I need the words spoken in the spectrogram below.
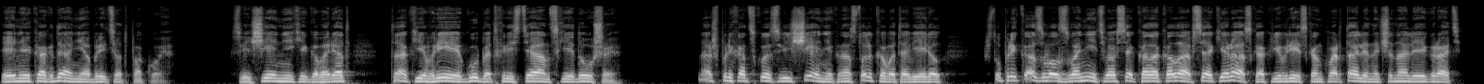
и никогда не обретет покоя. Священники говорят, так евреи губят христианские души. Наш приходской священник настолько в это верил, что приказывал звонить во все колокола всякий раз, как в еврейском квартале начинали играть.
